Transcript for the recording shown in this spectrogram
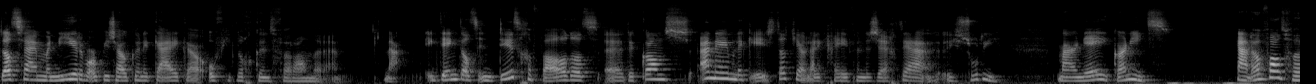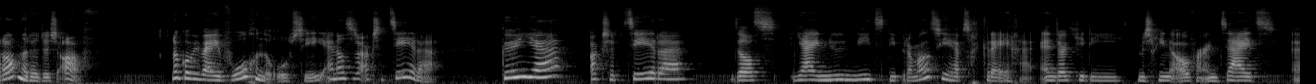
Dat zijn manieren waarop je zou kunnen kijken of je het nog kunt veranderen. Nou, ik denk dat in dit geval dat uh, de kans aannemelijk is dat jouw leidinggevende zegt: Ja, sorry, maar nee, kan niet. Ja, dan valt veranderen dus af. Dan kom je bij je volgende optie en dat is accepteren. Kun je accepteren dat jij nu niet die promotie hebt gekregen en dat je die misschien over een tijd uh,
